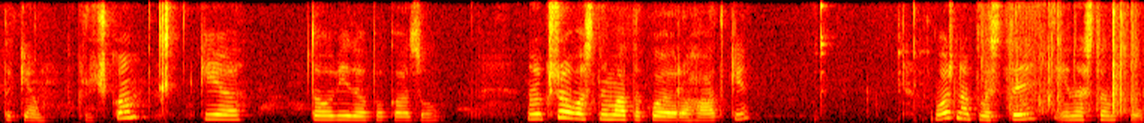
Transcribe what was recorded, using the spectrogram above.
таким крючком, який я того відео показував. Ну, якщо у вас нема такої рогатки, можна плести і на станку.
